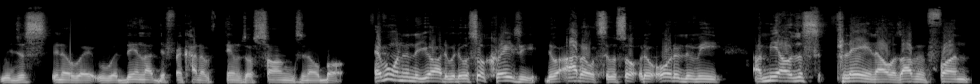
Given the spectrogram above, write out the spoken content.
we just, you know, we, we were doing like different kind of themes of songs, you know, but everyone in the yard, they were so crazy. They were adults. They were so, they were older than me. And me, I was just playing. I was having fun.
